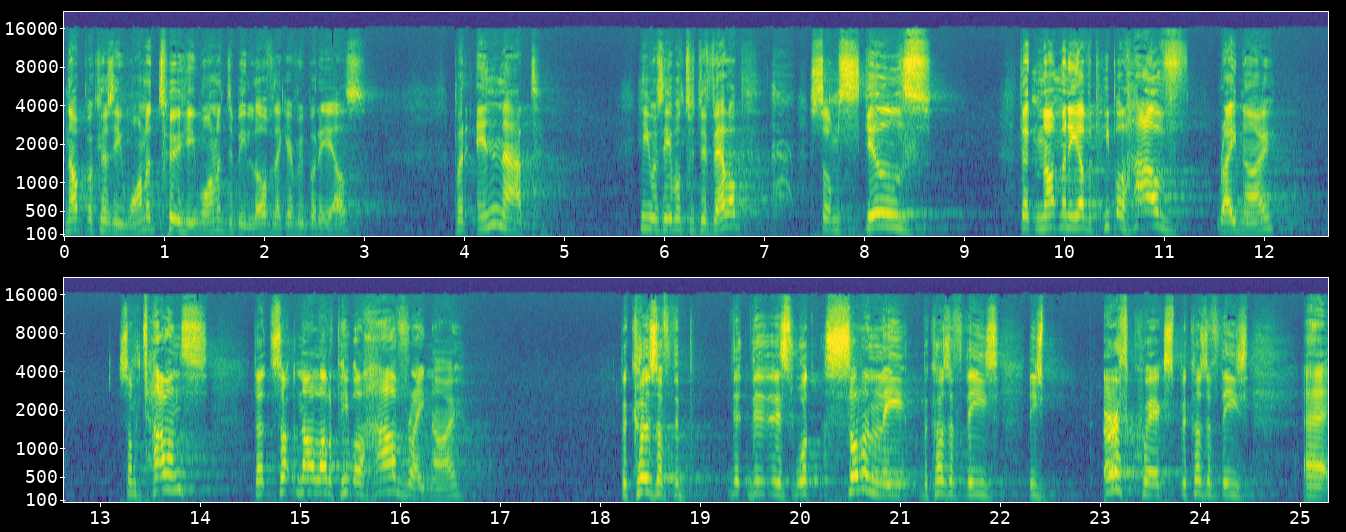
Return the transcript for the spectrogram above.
Not because he wanted to, he wanted to be loved like everybody else. But in that, he was able to develop some skills that not many other people have right now, some talents that not a lot of people have right now. Because of the, this what suddenly because of these these earthquakes because of these uh,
